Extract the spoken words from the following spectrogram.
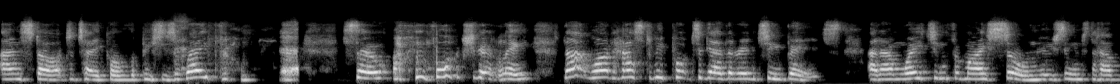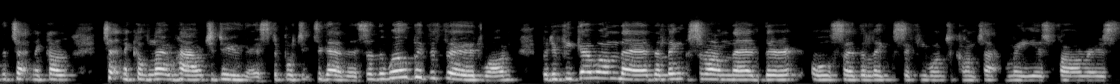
and start to take all the pieces away from me. So unfortunately, that one has to be put together in two bits, and I'm waiting for my son, who seems to have the technical technical know-how to do this, to put it together. So there will be the third one, but if you go on there, the links are on there. There are also the links if you want to contact me as far as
